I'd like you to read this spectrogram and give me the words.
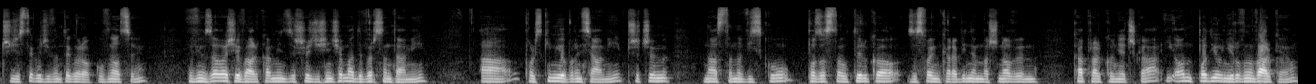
1939 roku w nocy, wywiązała się walka między 60 dywersantami a polskimi obrońcami, przy czym na stanowisku pozostał tylko ze swoim karabinem maszynowym kapral Konieczka i on podjął nierówną walkę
